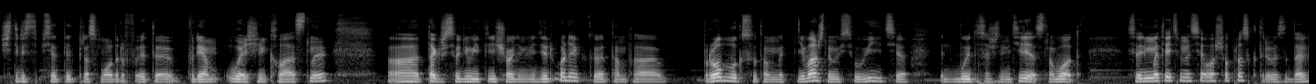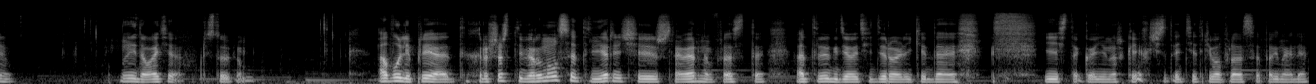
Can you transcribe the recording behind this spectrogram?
455 просмотров, это прям очень классно. А, также сегодня выйдет еще один видеоролик, э, там по Роблоксу, там это не важно, вы все увидите, это будет достаточно интересно, вот. Сегодня мы ответим на все ваши вопросы, которые вы задали. Ну и давайте приступим. А Вули, привет. Хорошо, что ты вернулся, ты нервничаешь, наверное, просто отвык делать видеоролики, да. Есть такое немножко. Я хочу задать тебе три вопроса, погнали.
